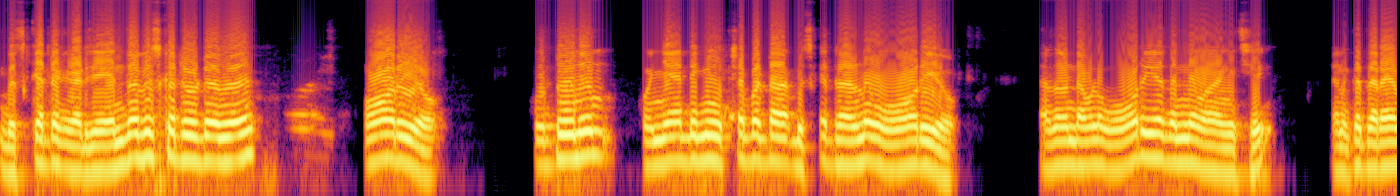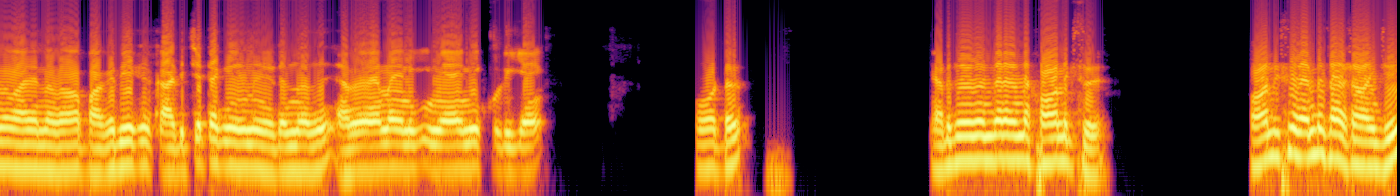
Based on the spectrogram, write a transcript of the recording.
ബിസ്ക്കറ്റ് ഒക്കെ കടിച്ചു. എന്താ ബിസ്ക്കറ്റ് കിട്ടുന്നത് ഓറിയോ. കുട്ടുവിനും കുഞ്ഞാറ്റയ്ക്കും ഇഷ്ടപ്പെട്ട ബിസ്ക്കറ്റാണ് ഓറിയോ. അതുകൊണ്ട് നമ്മൾ ഓറിയോ തന്നെ വാങ്ങിച്ച് എനിക്ക് തരാന്ന് പറയുന്നത് ആ പകുതിയൊക്കെ കടിച്ചിട്ടൊക്കെ ഇങ്ങനെ ഇടുന്നത്. അത് വേണം എനിക്ക് ഞാൻ ഇനി കുടിക്കാൻ പോട്ട് അടുത്തത് എന്താണ് ഹോളിക്സ് ഹോളിക്സ് രണ്ട് സാധനം വാങ്ങിച്ച്.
